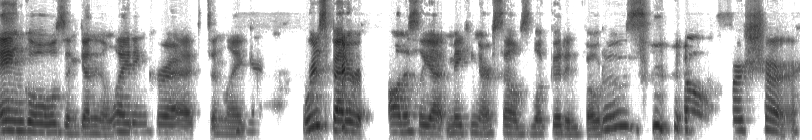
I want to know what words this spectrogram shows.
angles and getting the lighting correct and like we're just better honestly at making ourselves look good in photos. Oh, for sure.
